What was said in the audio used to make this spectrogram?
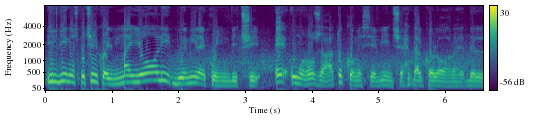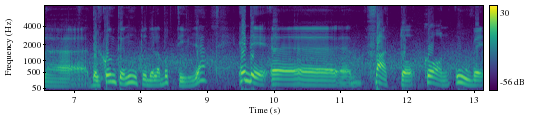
il vino specifico è il Maioli 2015, è un rosato, come si evince dal colore del, del contenuto della bottiglia, ed è eh, fatto con uve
